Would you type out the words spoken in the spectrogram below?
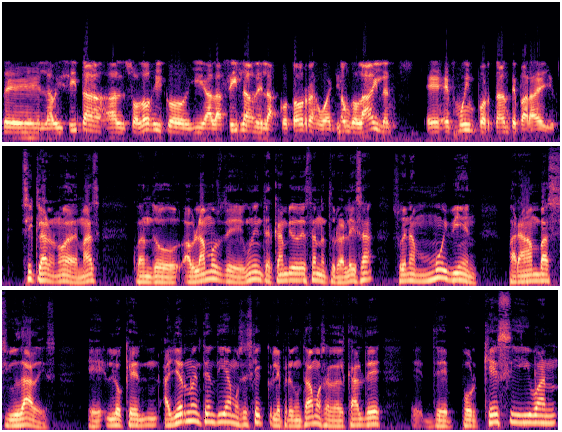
de la visita al zoológico y a las islas de las Cotorras o a Jungle Island, eh, es muy importante para ellos. Sí, claro, no, además cuando hablamos de un intercambio de esta naturaleza suena muy bien para ambas ciudades. Eh, lo que ayer no entendíamos es que le preguntábamos al alcalde eh, de por qué si iban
